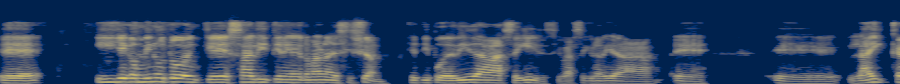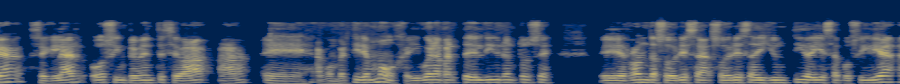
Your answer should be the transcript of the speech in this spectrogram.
y llega un minuto en que Sally tiene que tomar una decisión qué tipo de vida va a seguir, si va a seguir una vida eh, eh, laica, seglar, o simplemente se va eh, a, convertir en monja. Y buena parte del libro entonces ronda sobre esa, sobre esa disyuntiva y esa posibilidad,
